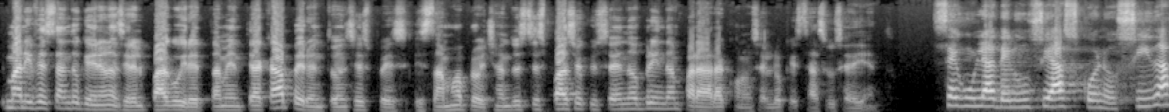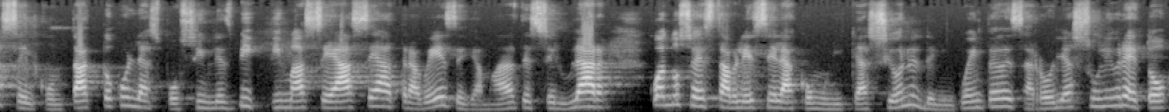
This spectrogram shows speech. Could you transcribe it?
manifestando que vienen a hacer el pago directamente acá, pero entonces pues estamos aprovechando este espacio que ustedes nos brindan para dar a conocer lo que está sucediendo. Según las denuncias conocidas, el contacto con las posibles víctimas se hace a través de llamadas de celular. Cuando se establece la comunicación, el delincuente desarrolla su libreto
